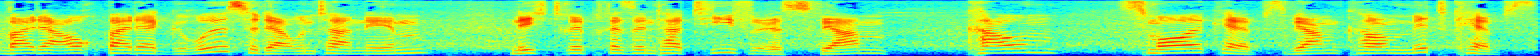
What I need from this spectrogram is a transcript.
weil der auch bei der Größe der Unternehmen nicht repräsentativ ist. Wir haben kaum Small Caps, wir haben kaum Mid Caps.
